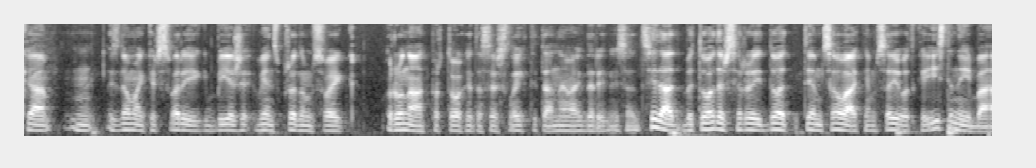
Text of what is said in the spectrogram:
ka mm, es domāju, ka ir svarīgi bieži viens, protams, vajag runāt par to, ka tas ir slikti, tā nevajag darīt visādi citādi, bet otrs ir arī dot tiem cilvēkiem sajūtu, ka īstenībā,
